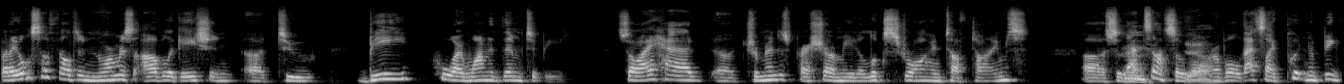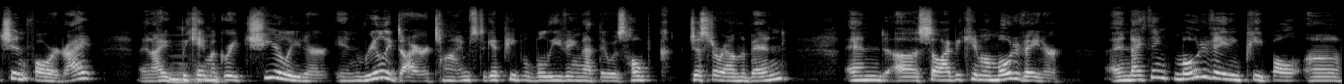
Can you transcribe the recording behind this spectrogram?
But I also felt an enormous obligation uh, to be who I wanted them to be. So I had uh, tremendous pressure on me to look strong in tough times. Uh, so that's not so yeah. vulnerable. That's like putting a big chin forward, right? And I became a great cheerleader in really dire times to get people believing that there was hope just around the bend. And uh, so I became a motivator. And I think motivating people, uh,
